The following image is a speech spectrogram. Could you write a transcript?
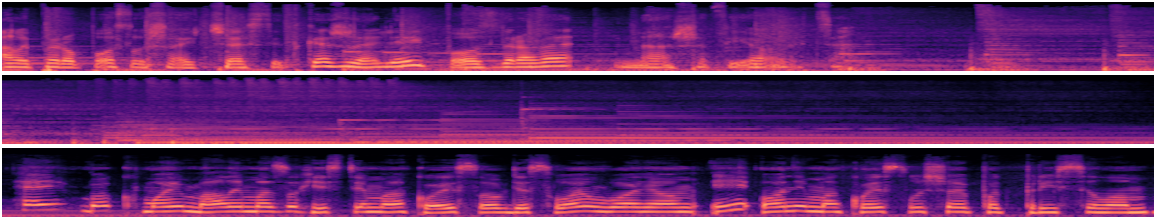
Ali prvo poslušaj čestitke, želje i pozdrave naše Fiolica. Hej, bok mojim malim mazohistima koji su ovdje svojom voljom i onima koji slušaju pod prisilom.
